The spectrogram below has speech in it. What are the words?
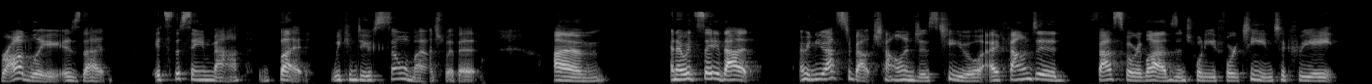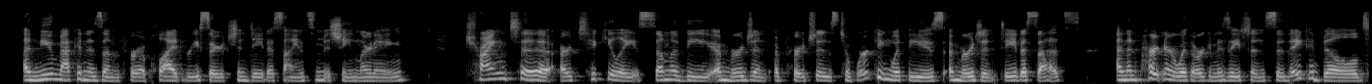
broadly is that it's the same math but we can do so much with it. Um and i would say that i mean you asked about challenges too. I founded Fast Forward Labs in 2014 to create a new mechanism for applied research in data science and machine learning, trying to articulate some of the emergent approaches to working with these emergent data sets, and then partner with organizations so they could build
